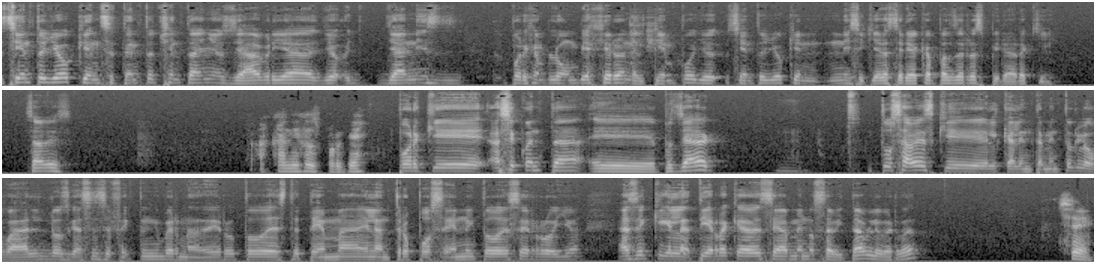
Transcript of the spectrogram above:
siento yo que en 70, 80 años ya habría, yo, ya ni, por ejemplo, un viajero en el tiempo, yo siento yo que ni siquiera sería capaz de respirar aquí, ¿sabes? Acá, hijos, ¿por qué? Porque hace cuenta, eh, pues ya tú sabes que el calentamiento global, los gases de efecto invernadero, todo este tema, el antropoceno y todo ese rollo, hace que la Tierra cada vez sea menos habitable, ¿verdad? Sí.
